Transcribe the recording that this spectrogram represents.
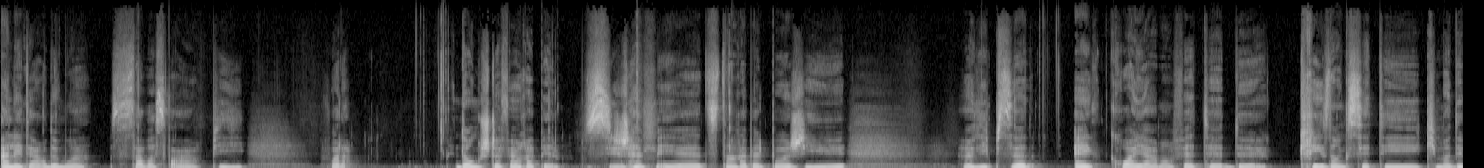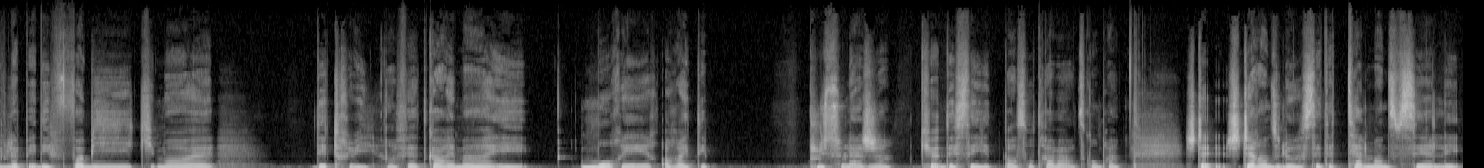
à l'intérieur de moi, ça va se faire, puis. Donc, je te fais un rappel. Si jamais euh, tu t'en rappelles pas, j'ai eu un épisode incroyable, en fait, de crise d'anxiété qui m'a développé des phobies, qui m'a euh, détruit, en fait, carrément. Et mourir aurait été plus soulageant que d'essayer de passer au travers, tu comprends? Je t'ai rendu là. C'était tellement difficile et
